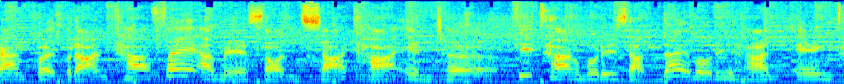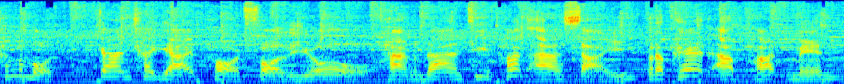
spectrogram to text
การเปิดร้านคาเฟ่อเมซอนสาขา Enter ที่ทางบริษัทได้บริหารเองทั้งหมด การขยายพอร์ตโฟลิโอทางด้านที่พักอาศัย ประเภทอพาร์ตเมนต์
